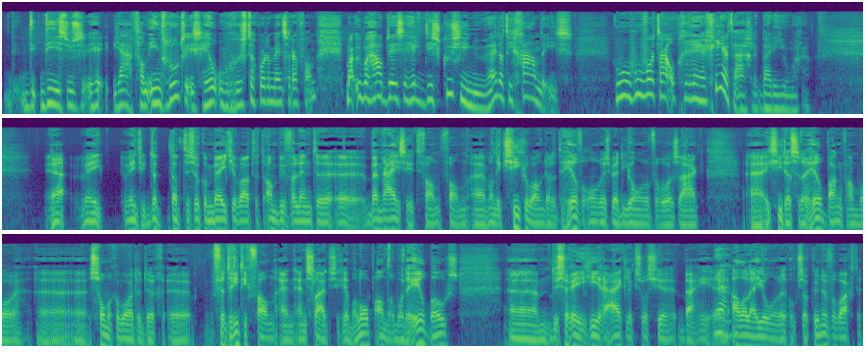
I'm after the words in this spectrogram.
die, die is dus ja, van invloed, is heel onrustig worden mensen daarvan. Maar überhaupt deze hele discussie nu, hè, dat die gaande is. Hoe, hoe wordt daarop gereageerd eigenlijk bij de jongeren? Ja, weet, weet u, dat, dat is ook een beetje wat het ambivalente uh, bij mij zit. Van, van, uh, want ik zie gewoon dat het heel veel onrust bij de jongeren veroorzaakt. Uh, ik zie dat ze er heel bang van worden. sommigen worden er verdrietig van en, en sluiten zich helemaal op. Anderen worden heel boos. Um, dus ze reageren eigenlijk zoals je bij uh, ja. allerlei jongeren ook zou kunnen verwachten.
